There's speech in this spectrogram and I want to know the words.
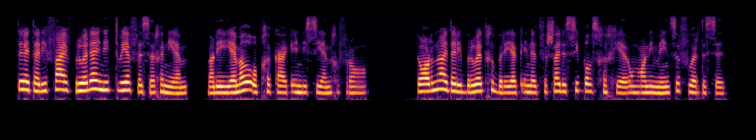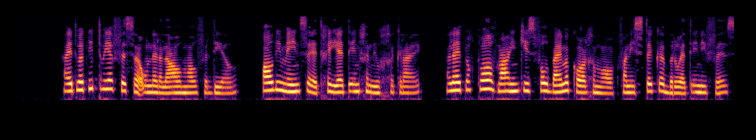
Toe het hy die vijf broode en die twee vissen geneem, maar die hemel opgekyk en die sien gevra. Daarna het hy die brood gebreek en het vir sy disciples gegee om aan die mensen voor te sit. Hij het ook die twee vissen onder hulle allemaal verdeel. Al die mensen het geëet en genoeg gekry. Hulle het nog twaalf maaienkies vol bij mekaar gemaakt van die stukken brood en die vis.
